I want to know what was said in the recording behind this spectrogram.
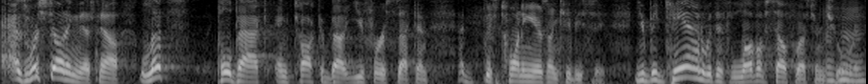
As we're starting this now, let's pull back and talk about you for a second. This 20 years on QVC. You began with this love of Southwestern mm-hmm. jewelry.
